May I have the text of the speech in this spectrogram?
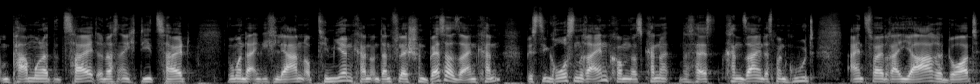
ein paar Monate Zeit und das ist eigentlich die Zeit, wo man da eigentlich lernen, optimieren kann und dann vielleicht schon besser sein kann, bis die großen reinkommen. Das kann, das heißt, kann sein, dass man gut ein, zwei, drei Jahre dort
